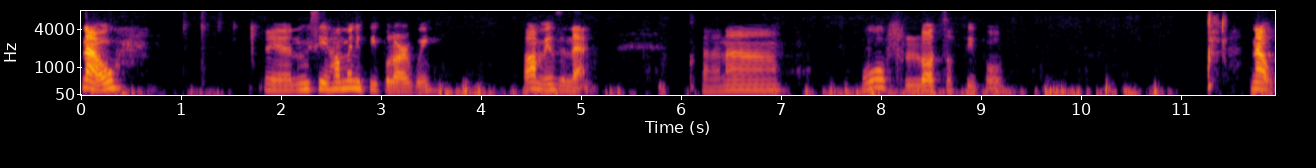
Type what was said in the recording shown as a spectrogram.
Now, and let me see, how many people are we? Oh, I'm using that. Ta-da-da. Oof, lots of people. Now,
